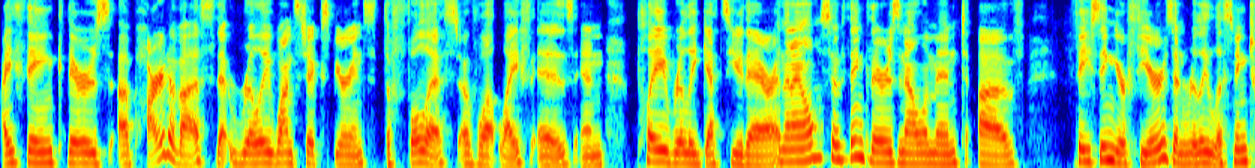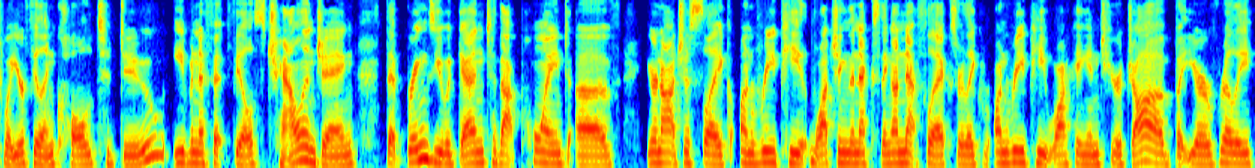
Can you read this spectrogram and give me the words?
I think there's a part of us that really wants to experience the fullest of what life is, and play really gets you there. And then I also think there is an element of facing your fears and really listening to what you're feeling called to do, even if it feels challenging, that brings you again to that point of you're not just like on repeat watching the next thing on Netflix or like on repeat walking into your job, but you're really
